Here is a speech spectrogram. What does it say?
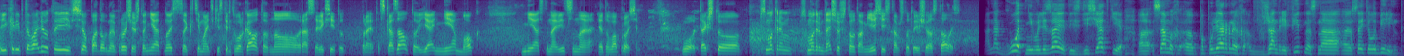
и криптовалюты, и все подобное прочее, что не относится к тематике стрит-воркаута, но раз Алексей тут про это сказал, то я не мог не остановиться на этом вопросе. Вот, так что смотрим, смотрим дальше, что там есть, если там что-то еще осталось. Она год не вылезает из десятки а, самых а, популярных в жанре фитнес на а, сайте Лабиринт.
